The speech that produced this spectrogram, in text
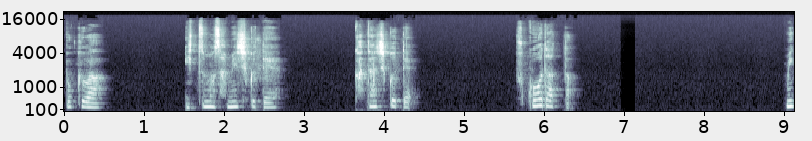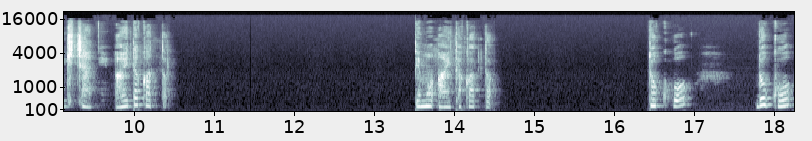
僕はいつも寂しくて、悲しくて、不幸だった。みきちゃんに会いたかった。でも会いたかった。どこ？どこ？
